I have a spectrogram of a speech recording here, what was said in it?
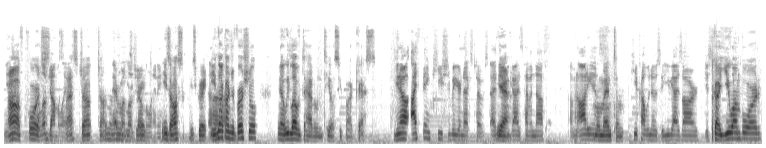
You Oh, of course. I love John Mulaney. Last John, John Mulaney. Everyone he's loves great. John Mulaney. He's awesome. He's great. He's not Uh, controversial. You know, we love to have him on the TLC podcast. You know, I think he should be your next host. I think Yeah. you guys have enough of an audience. Momentum. He probably knows who you guys are. Just got you on board.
